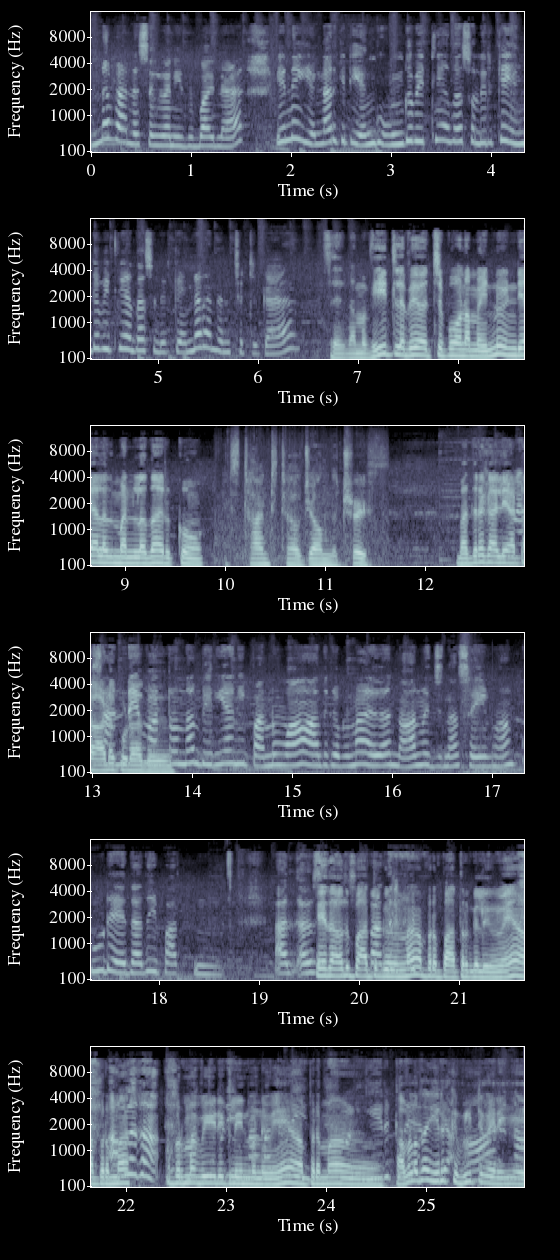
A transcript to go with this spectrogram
என்ன வேலை செய்வ நீ துபாய்ல? என்ன எல்லார்கிட்டயும் எங்க உங்க வீட்லயும் அதான் சொல்லிருக்கேன் எங்க வீட்லயும் அதான் சொல்லிருக்கேன் என்னடா நினைச்சிட்டு இருக்க சரி நம்ம வீட்ல போய் வச்சுப்போம். நம்ம இன்னும் இந்தியால மண்ணில் தான் இருக்கோம். It's time to tell John the truth. பத்ரகாளி ஆட்டம் ஆடக்கூடாது மட்டும் தான் பிரியாணி பண்ணுவான். அதுக்கப்புறமா ஏதாவது நான்வெஜ் தான் செய்வான். கூட ஏதாவது ஏதாவது பாத்துக்கணும்னா அப்புறம் பாத்திரம் கழுவுவேன் அப்புறமா. அப்புறமா வீடு க்ளீன் பண்ணுவேன் அப்புறமா. அவ்வளவுதான் இருக்கு வீட்டு வேலையே.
